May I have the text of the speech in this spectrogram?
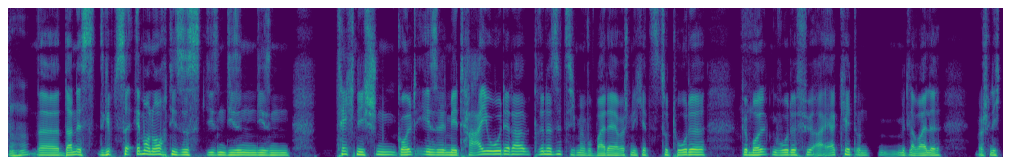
Mhm. Mhm. Äh, dann ist, gibt's da immer noch dieses, diesen, diesen, diesen technischen Goldesel Metaio, der da drinne sitzt. Ich meine, wobei der ja wahrscheinlich jetzt zu Tode gemolken wurde für AR-Kit und mittlerweile wahrscheinlich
